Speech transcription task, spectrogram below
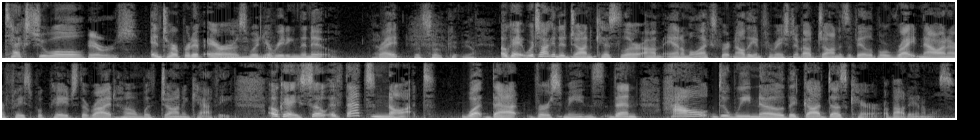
textual Errors. interpretive errors when you're yeah. reading the New, right? That's so. Yeah. Okay, we're talking to John Kistler, um, animal expert, and all the information about John is available right now on our Facebook page, The Ride Home with John and Kathy. Okay, so if that's not what that verse means, then how do we know that God does care about animals?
